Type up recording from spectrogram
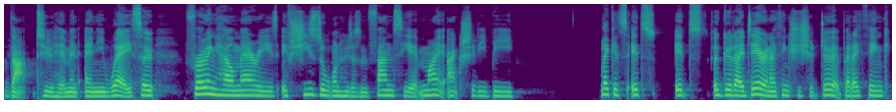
that to him in any way. So throwing Hail Marys, if she's the one who doesn't fancy it, might actually be like it's it's it's a good idea and I think she should do it, but I think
